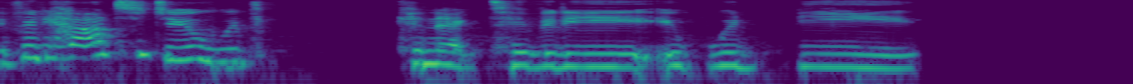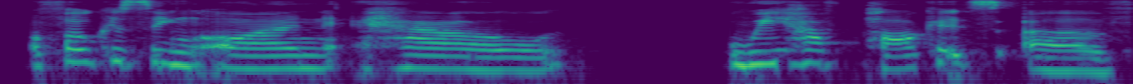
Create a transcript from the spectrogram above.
if it had to do with connectivity, it would be focusing on how we have pockets of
